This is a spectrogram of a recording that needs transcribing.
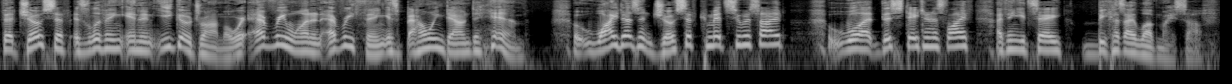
that Joseph is living in an ego drama where everyone and everything is bowing down to him. Why doesn't Joseph commit suicide? Well, at this stage in his life, I think he'd say, because I love myself,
